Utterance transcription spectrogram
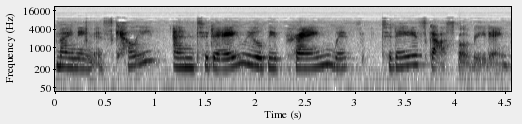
My name is Kelly, and today we will be praying with today's Gospel reading.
